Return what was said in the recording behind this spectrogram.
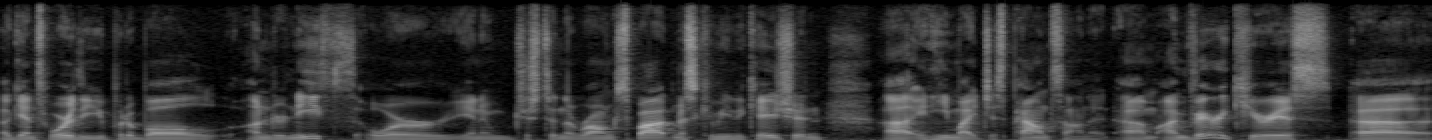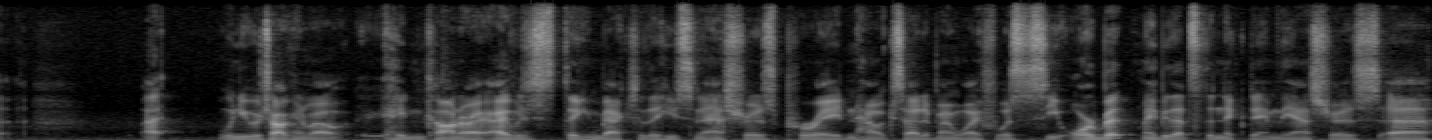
against Worthy. You put a ball underneath or you know just in the wrong spot, miscommunication, uh, and he might just pounce on it. Um, I'm very curious. Uh, when you were talking about Hayden Conner, I, I, was thinking back to the Houston Astros parade and how excited my wife was to see Orbit. Maybe that's the nickname. The Astros uh,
